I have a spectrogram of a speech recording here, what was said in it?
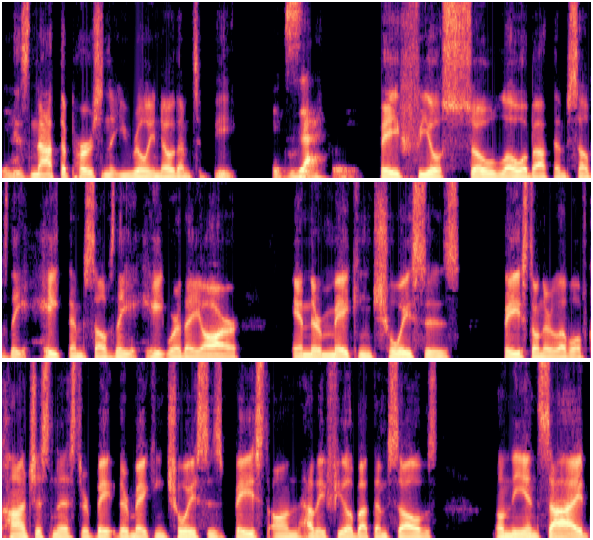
yeah. is not the person that you really know them to be. Exactly. They feel so low about themselves. They hate themselves. They hate where they are. And they're making choices based on their level of consciousness. They're, ba- they're making choices based on how they feel about themselves on the inside.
